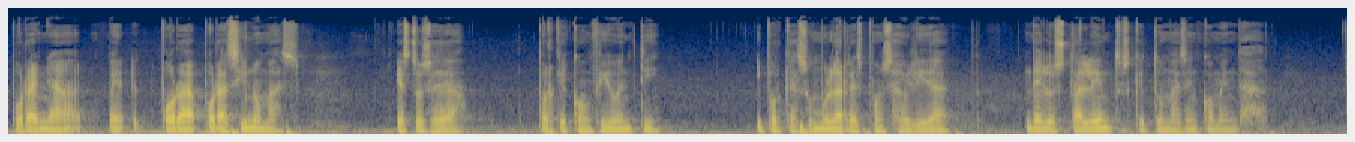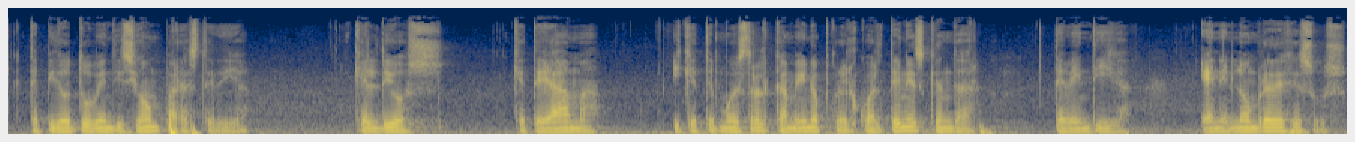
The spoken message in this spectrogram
por, por, por así nomás. Esto se da porque confío en ti y porque asumo la responsabilidad de los talentos que tú me has encomendado. Te pido tu bendición para este día. Que el Dios que te ama y que te muestra el camino por el cual tienes que andar, te bendiga. En el nombre de Jesús.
